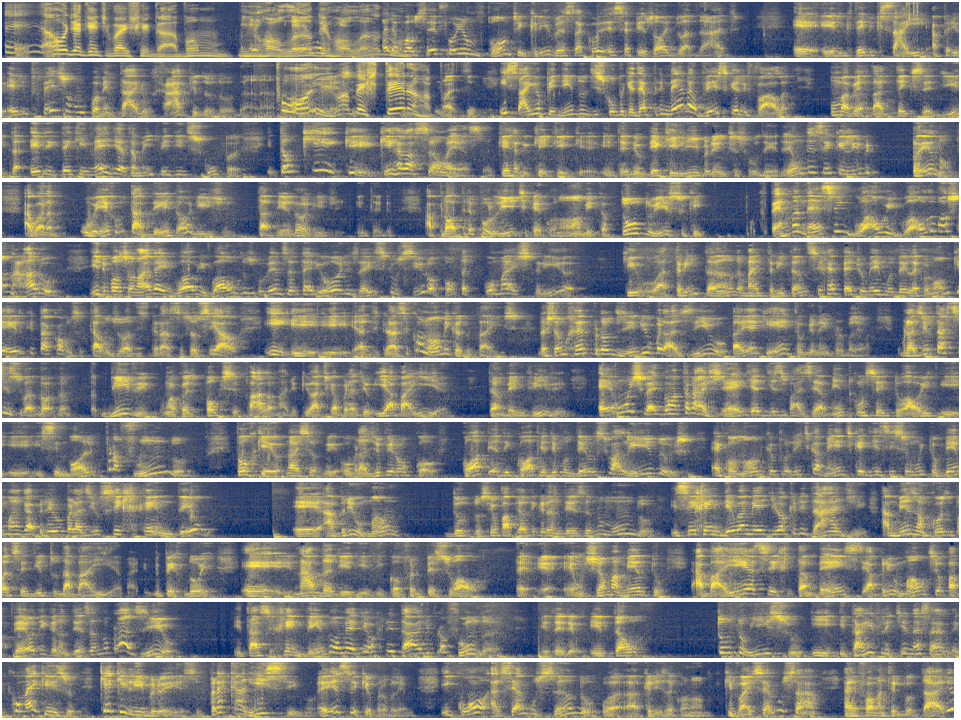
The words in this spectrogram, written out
É, aonde é que a gente vai chegar? Vamos enrolando, é, é, enrolando? Olha, você foi um ponto incrível, essa coisa, esse episódio do Haddad é, ele teve que sair. Ele fez um comentário rápido do. Da, Foi, uma besteira, rapaz. E saiu pedindo desculpa. Quer dizer, a primeira vez que ele fala uma verdade tem que ser dita, ele tem que imediatamente pedir desculpa. Então, que, que, que relação é essa? Que, que, que, que, entendeu? De equilíbrio entre os poderes. É um desequilíbrio pleno. Agora, o erro está desde a origem. Está desde a origem, entendeu? A própria política econômica, tudo isso que permanece igual, igual do Bolsonaro. E de Bolsonaro é igual, igual dos governos anteriores. É isso que o Ciro aponta com maestria. Que há 30 anos, mais de 30 anos, se repete o mesmo modelo econômico, é ele que tá, causou a desgraça social e, e, e, a desgraça econômica do país. Nós estamos reproduzindo, e o Brasil, aí é que entra o grande problema. O Brasil está se. vive uma coisa que pouco se fala, Mário, que eu acho que é o Brasil, e a Bahia também vive, é uma espécie de uma tragédia de esvaziamento conceitual e, e, e simbólico profundo. Porque nós, o Brasil virou cópia de cópia de modelos falidos, econômico e politicamente. Quem disse isso muito bem, mas Gabriel, o Brasil se rendeu, é, abriu mão do, do, seu papel de grandeza no mundo e se rendeu à mediocridade. A mesma coisa pode ser dito da Bahia, me perdoe, é, nada de, de, de confronto pessoal. É, é, é, um chamamento. A Bahia se, também se abriu mão do seu papel de grandeza no Brasil e está se rendendo a mediocridade profunda, entendeu? Então, tudo isso, e está refletindo nessa. Como é que isso? Que equilíbrio é esse? Precaríssimo. É esse que é o problema. E com, se aguçando a, a crise econômica, que vai se aguçar. A reforma tributária,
